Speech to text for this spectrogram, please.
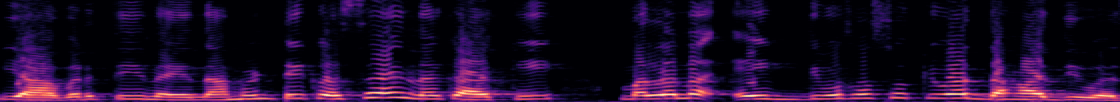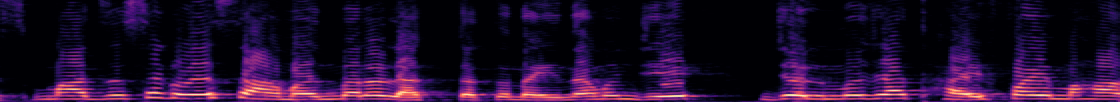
यावरती नैना म्हणते कसं आहे ना काकी मला ना एक दिवस असो किंवा दहा दिवस माझं सगळं सामान मला लागतं तर नैना म्हणजे जन्मजात हायफाय महा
